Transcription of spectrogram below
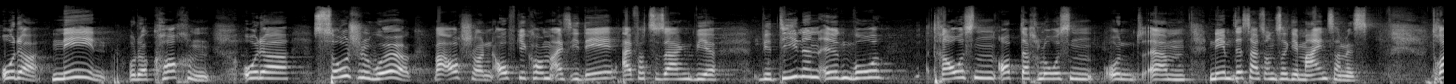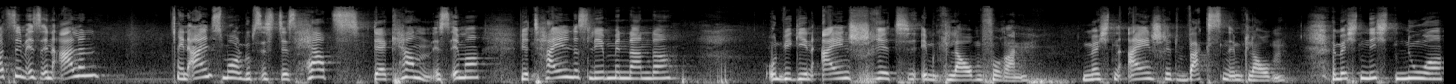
Oder nähen oder kochen oder Social Work war auch schon aufgekommen als Idee, einfach zu sagen, wir, wir dienen irgendwo draußen, Obdachlosen und ähm, nehmen das als unser Gemeinsames. Trotzdem ist in allen in allen Small Groups ist das Herz, der Kern ist immer, wir teilen das Leben miteinander und wir gehen einen Schritt im Glauben voran. Wir möchten einen Schritt wachsen im Glauben. Wir möchten nicht nur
